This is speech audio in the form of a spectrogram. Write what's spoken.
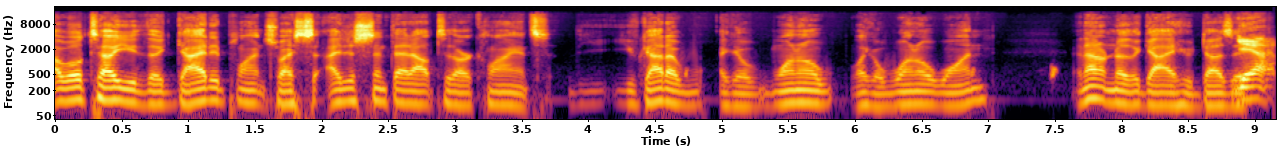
I will tell you the guided plunge. So I, I just sent that out to our clients. You've got a like a one oh like a one oh one, and I don't know the guy who does it. yeah,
